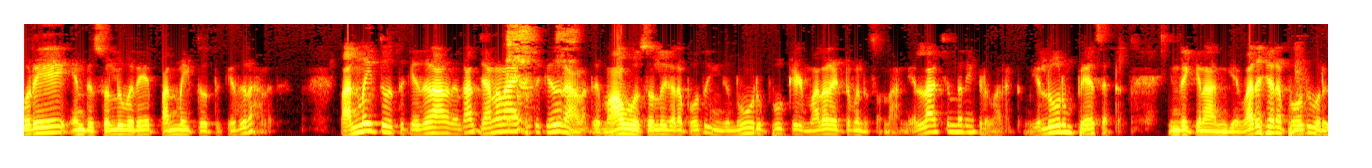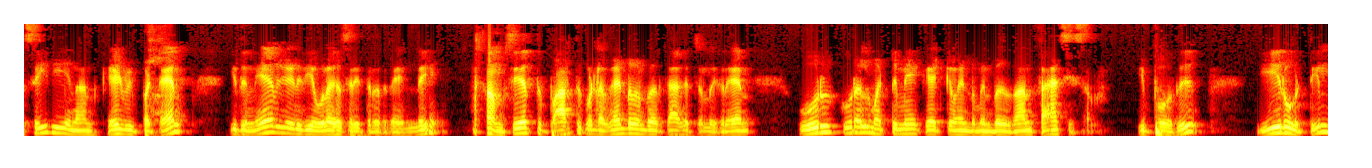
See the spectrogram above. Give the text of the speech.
ஒரே என்று சொல்லுவதே பன்மைத்துவத்துக்கு எதிரானது. பன்மைத்துவத்துக்கு எதிரானது என்றால் ஜனநாயகத்துக்கு எதிரானது. மாவோ சொல்லுகிற போது இங்கு நூறு பூக்கள் மலரட்டும் என்று சொன்னான் எல்லா சிந்தனைகளும் வரட்டும். எல்லோரும் பேசட்டும். இன்றைக்கு நான் இங்கே வருகிற போது ஒரு செய்தியை நான் கேள்விப்பட்டேன். இது நேரு எழுதிய உலக சரித்திரத்தில் இல்லை. நாம் சேர்த்து பார்த்து கொள்ள வேண்டும் என்பதற்காக சொல்லுகிறேன். ஒரு குரல் மட்டுமே கேட்க வேண்டும் என்பதுதான் ஃபேசிசம் இப்போது ஈரோட்டில்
